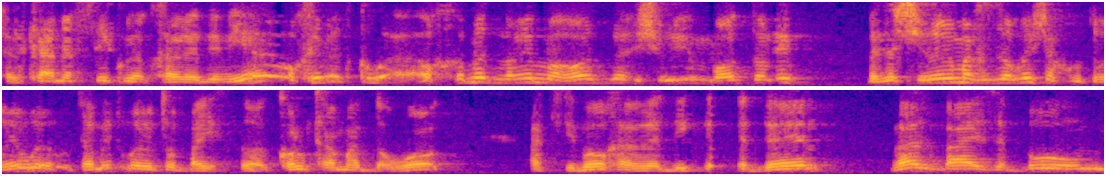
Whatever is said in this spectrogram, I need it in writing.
חלקם יפסיקו להיות חרדים, יהיה, הולכים הולכים להיות דברים מאוד, שינויים מאוד גדולים, וזה שינוי מחזורי שאנחנו תמיד רואים אותו בהיסטוריה, כל כמה דורות הציבור החרדי גדל, ואז בא איזה בום,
